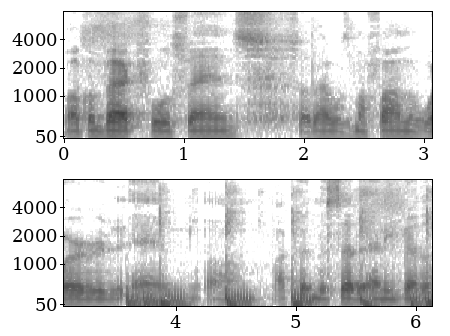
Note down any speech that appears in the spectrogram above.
Welcome back, Bulls fans. So that was my final word, and um, I couldn't have said it any better,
